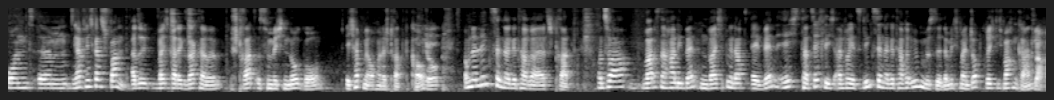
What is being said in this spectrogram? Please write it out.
Und ähm, ja, finde ich ganz spannend. Also, weil ich gerade gesagt habe, Strat ist für mich ein No-Go. Ich habe mir auch mal eine Strat gekauft. Jo. Und eine Linkshänder-Gitarre als Strat. Und zwar war das eine Harley Benton, weil ich habe mir gedacht, ey, wenn ich tatsächlich einfach jetzt Linkshänder-Gitarre üben müsste, damit ich meinen Job richtig machen kann, Klar.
